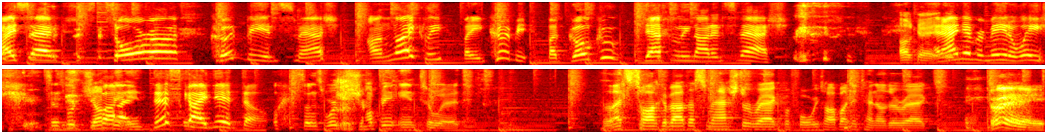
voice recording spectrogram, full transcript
I said Sora could be in Smash. Unlikely, but he could be. But Goku definitely not in Smash. Okay. And I never made a wager. since we're jumping But in, this guy did though. since we're jumping into it, let's talk about the Smash Direct before we talk about Nintendo Direct. Hooray!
